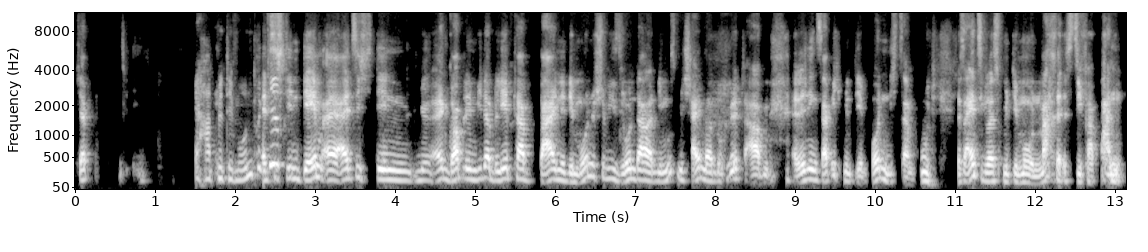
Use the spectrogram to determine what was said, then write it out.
Ich hab, Er hat mit Dämonen als ich den, Däm äh, als ich den äh, Goblin wiederbelebt habe, war eine dämonische Vision da, die muss mich scheinbar berührt haben. Allerdings habe ich mit Dämonen nichts am Hut. Das Einzige, was ich mit Dämonen mache, ist sie verbannen.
